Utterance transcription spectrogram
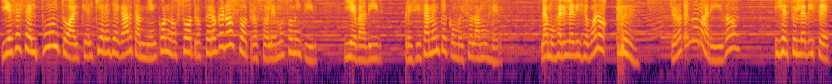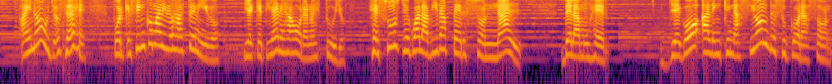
Y ese es el punto al que Él quiere llegar también con nosotros, pero que nosotros solemos omitir y evadir, precisamente como hizo la mujer. La mujer le dice, bueno, yo no tengo marido. Y Jesús le dice, I know, yo sé, porque cinco maridos has tenido y el que tienes ahora no es tuyo. Jesús llegó a la vida personal de la mujer. Llegó a la inclinación de su corazón,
